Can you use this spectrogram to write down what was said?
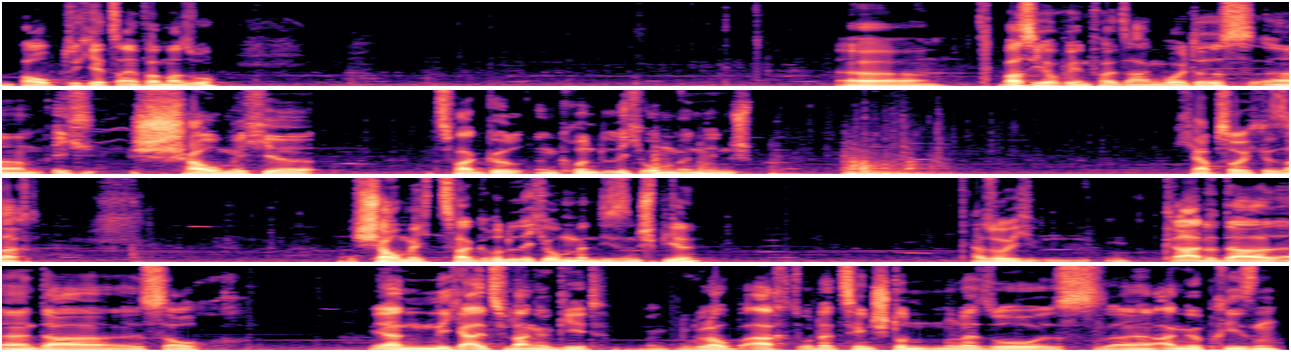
Behaupte ich jetzt einfach mal so. Äh, was ich auf jeden Fall sagen wollte ist, äh, ich schaue mich hier zwar gr- gründlich um in den... Sp ich hab's euch gesagt. Ich schaue mich zwar gründlich um in diesem Spiel. Also ich... Gerade da, äh, da ist auch... Ja, nicht allzu lange geht. Ich glaube, acht oder zehn Stunden oder so ist äh, angepriesen.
